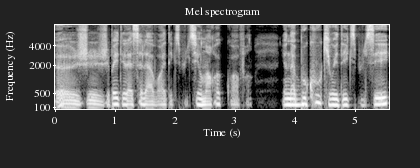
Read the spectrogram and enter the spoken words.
pas été la seule à avoir été expulsée au Maroc quoi. Il y en a beaucoup qui ont été expulsés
